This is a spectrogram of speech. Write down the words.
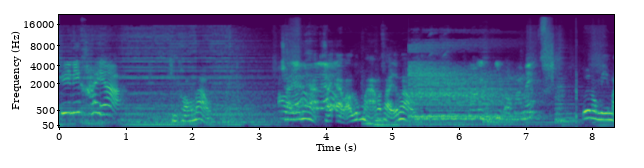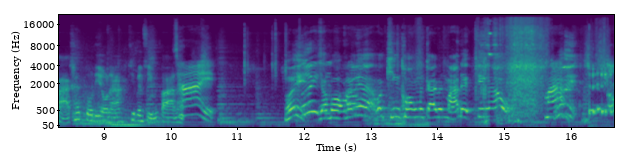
พี่นี่ใครอะ คิงคองเปล่า อาใช่ไหมเนี่ยแล้วใครแอบเอาลูกหมามาใส่หรือเปล่าเราหยิบออกมาไหมเฮ้ยเรามีหมาแค่ตัวเดียวนะ ที่เป็นสีน้ำตาลนะใช่ เฮ้ยเฮ้ย อย่าบอกนะเนี่ยว่าคิงคองมันกลายเป็นหมาเด็กจริงแล้วมาเฮ้ยโอ้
